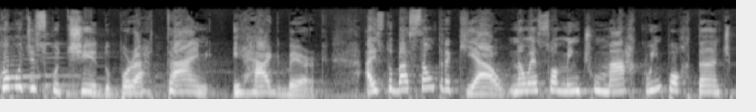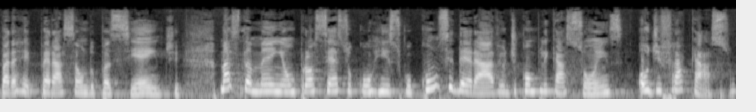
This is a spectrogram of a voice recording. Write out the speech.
Como discutido por Artime e Hagberg, a estubação traqueal não é somente um marco importante para a recuperação do paciente, mas também é um processo com risco considerável de complicações ou de fracasso.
